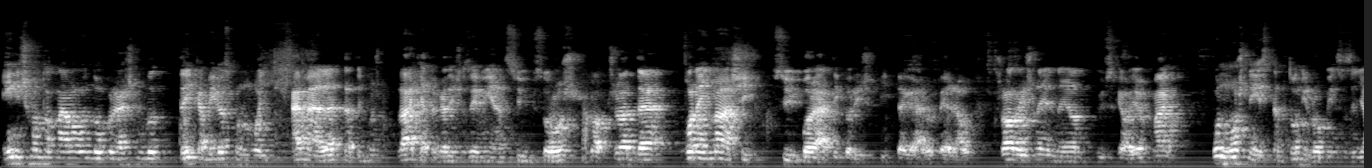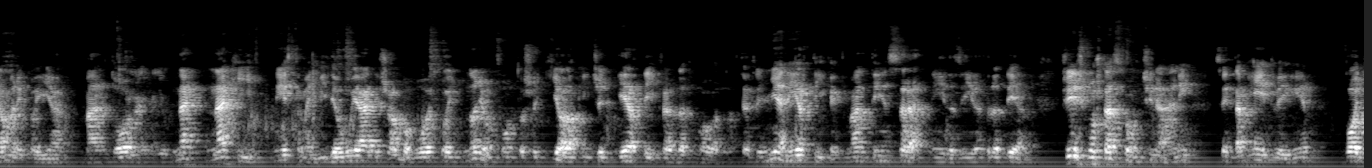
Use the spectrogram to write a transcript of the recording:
Én is mondhatnám a gondolkodásmódot, de inkább még azt mondom, hogy emellett, tehát hogy most látjátok ez is azért milyen szűk, szoros kapcsolat, de van egy másik szűk baráti kör is itt Tegáról például. És arra is nagyon-nagyon büszke vagyok meg. Pont most néztem, Tony Robbins az egy amerikai ilyen mentor, ne, neki néztem egy videóját, és abban volt, hogy nagyon fontos, hogy kialakíts egy értékrendet magadnak. Tehát, hogy milyen értékek mentén szeretnéd az életedet élni. És én is most ezt fogom csinálni, szerintem hétvégén, vagy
